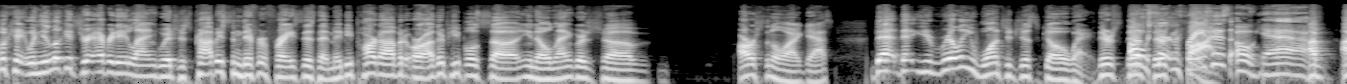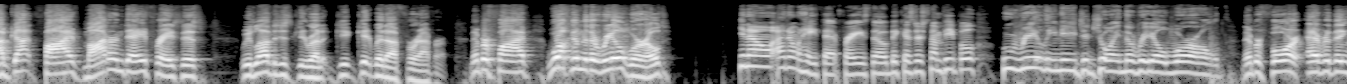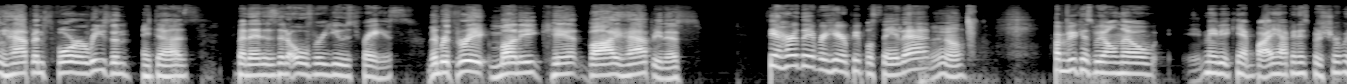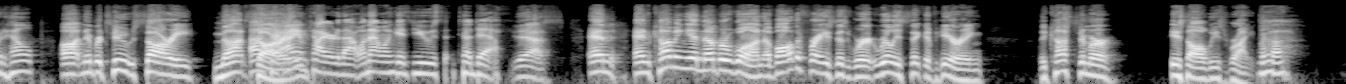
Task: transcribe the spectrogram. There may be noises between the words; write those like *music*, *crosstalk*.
Okay, when you look at your everyday language, there's probably some different phrases that may be part of it or other people's, uh, you know, language uh, arsenal, I guess, that that you really want to just go away. There's, there's oh, there's certain five. phrases. Oh yeah. I've I've got five modern day phrases we'd love to just get rid of, get, get rid of forever. Number five, welcome to the real world. You know, I don't hate that phrase though, because there's some people who really need to join the real world. Number four, everything happens for a reason. It does, but it is an overused phrase. Number three, money can't buy happiness. See, I hardly ever hear people say that. Yeah. Probably because we all know maybe it can't buy happiness, but it sure would help. Uh, number two, sorry, not sorry. Okay, I am tired of that one. That one gets used to death. Yes. And and coming in number one of all the phrases we're really sick of hearing, the customer is always right. Ugh,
